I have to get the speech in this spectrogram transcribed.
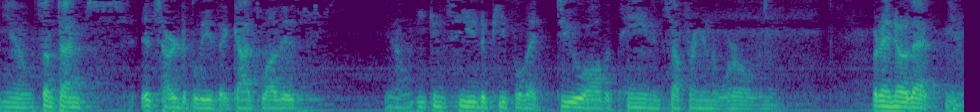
you know, sometimes it's hard to believe that God's love is, you know, He can see the people that do all the pain and suffering in the world. And, but I know that, you know,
